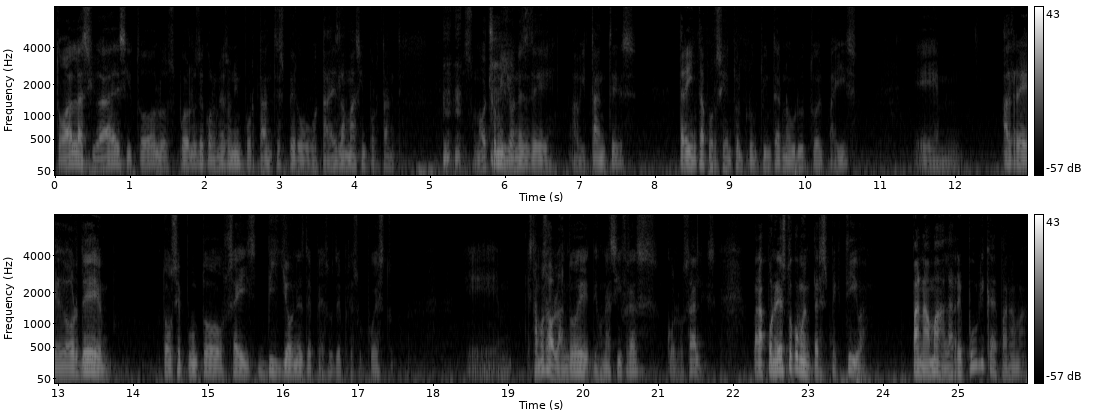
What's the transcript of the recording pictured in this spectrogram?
todas las ciudades y todos los pueblos de Colombia son importantes, pero Bogotá es la más importante. Son 8 millones de habitantes, 30% del Producto Interno Bruto del país, eh, alrededor de 12.6 billones de pesos de presupuesto. Eh, estamos hablando de, de unas cifras colosales. Para poner esto como en perspectiva, Panamá, la República de Panamá,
